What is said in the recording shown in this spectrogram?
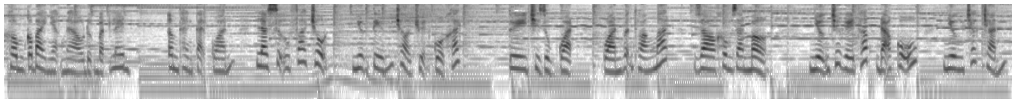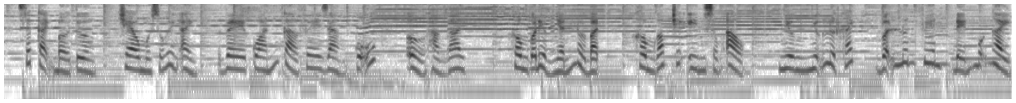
Không có bài nhạc nào được bật lên, âm thanh tại quán là sự pha trộn những tiếng trò chuyện của khách. Tuy chỉ dùng quạt, quán vẫn thoáng mát do không gian mở. Những chiếc ghế thấp đã cũ nhưng chắc chắn xếp cạnh bờ tường treo một số hình ảnh về quán cà phê giảng cũ ở hàng gai. Không có điểm nhấn nổi bật, không góc check-in sống ảo, nhưng những lượt khách vẫn luân phiên đến mỗi ngày.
